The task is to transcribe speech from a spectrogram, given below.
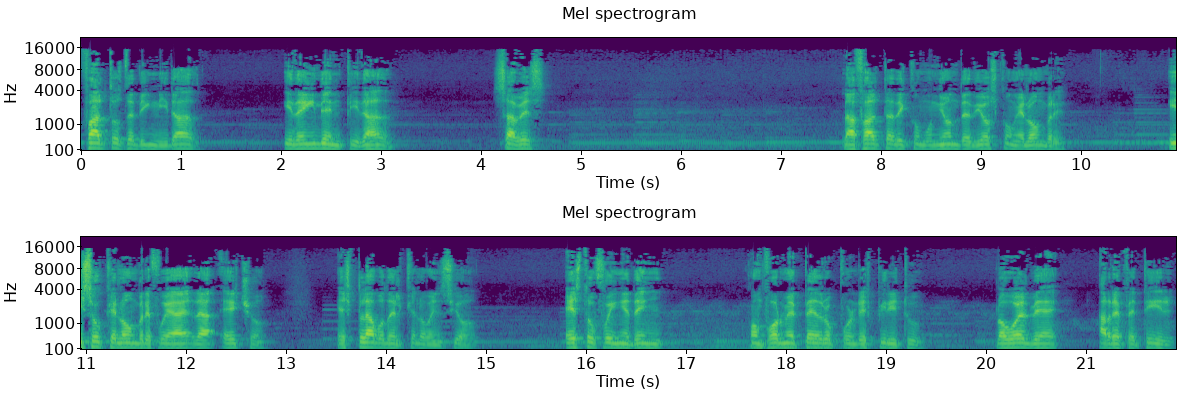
faltos de dignidad y de identidad. ¿Sabes? La falta de comunión de Dios con el hombre hizo que el hombre fuera hecho esclavo del que lo venció. Esto fue en Edén, conforme Pedro por el Espíritu lo vuelve a repetir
